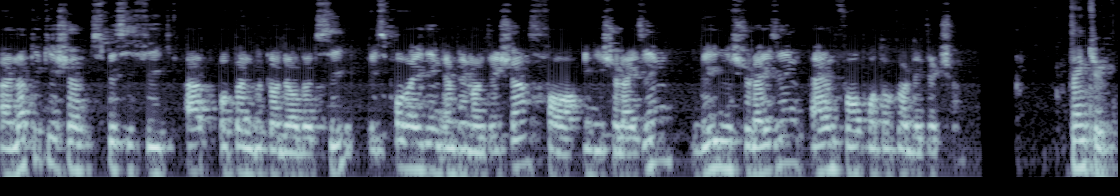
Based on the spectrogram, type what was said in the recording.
an application-specific app openbootloader.c is providing implementations for initializing, deinitializing, and for protocol detection. Thank you.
